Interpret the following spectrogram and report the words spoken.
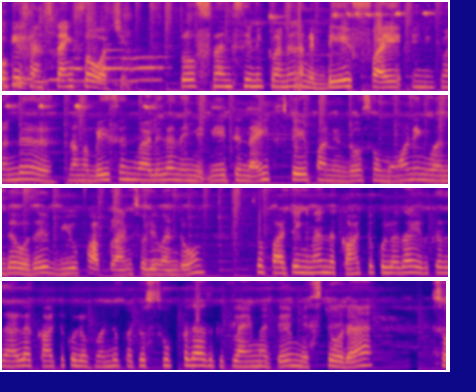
ஓகே ஃப்ரெண்ட்ஸ் தேங்க்ஸ் ஃபார் வாட்சிங் ஸோ ஃப்ரெண்ட்ஸ் இன்னைக்கு வந்து நாங்கள் டே ஃபைவ் இன்னைக்கு வந்து நாங்கள் பேசன் வேலியில் நேற்று நைட் ஸ்டே பண்ணியிருந்தோம். ஸோ மார்னிங் வந்து ஒரு வியூ பார்க்கலான்னு சொல்லி வந்தோம். ஸோ பார்த்தீங்கன்னா இந்த காட்டுக்குள்ளே தான் இருக்கிறதால காட்டுக்குள்ளே வந்து பார்த்தா சூப்பராக இருக்குது கிளைமேட்டு மிஸ்டோட ஸோ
